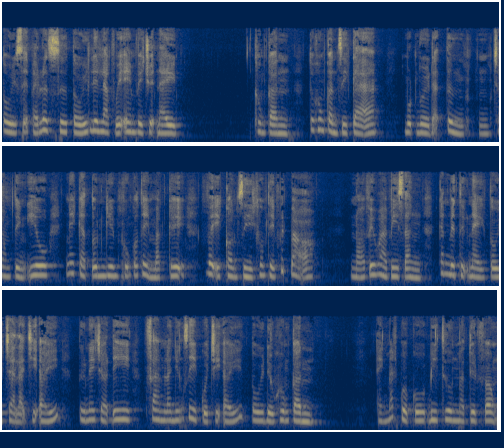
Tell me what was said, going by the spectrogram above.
Tôi sẽ phái luật sư tới liên lạc với em về chuyện này. Không cần, tôi không cần gì cả. Một người đã từng trong tình yêu, ngay cả tôn nghiêm cũng có thể mặc kệ, vậy còn gì không thể vứt bỏ. Nói với Hòa Vi rằng, căn biệt thự này tôi trả lại chị ấy, từ nay trở đi, phàm là những gì của chị ấy, tôi đều không cần. Ánh mắt của cô bi thương mà tuyệt vọng,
